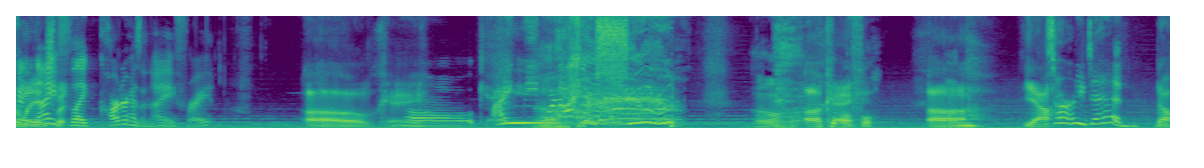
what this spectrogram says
a syringe, knife. but- Like Carter has a knife, right? Okay. Oh, okay. I mean, we're not gonna shoot. Okay. awful. Uh, yeah. He's already dead. No,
